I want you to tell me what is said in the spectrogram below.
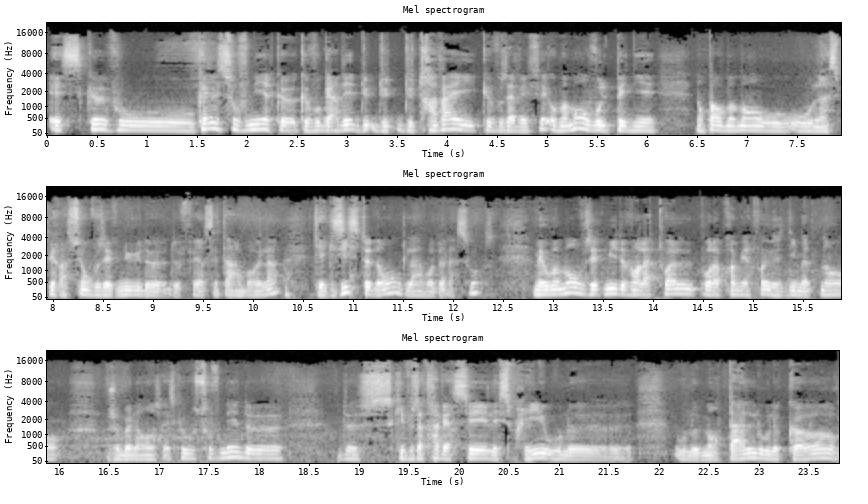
est-ce que vous, quel est le souvenir que, vous gardez du, travail que vous avez fait au moment où vous le peignez? Non pas au moment où, l'inspiration vous est venue de, faire cet arbre-là, qui existe donc, l'arbre de la source, mais au moment où vous êtes mis devant la toile pour la première fois, vous vous êtes dit maintenant, je me lance. Est-ce que vous vous souvenez de, de ce qui vous a traversé l'esprit ou le, ou le mental ou le corps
